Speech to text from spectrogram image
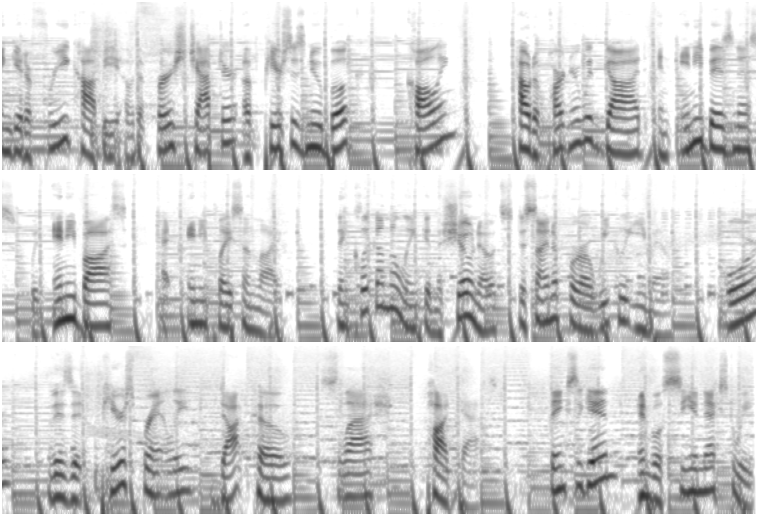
and get a free copy of the first chapter of Pierce's new book, Calling How to Partner with God in Any Business with Any Boss at Any Place in Life, then click on the link in the show notes to sign up for our weekly email or visit piercebrantley.co slash podcast. Thanks again, and we'll see you next week.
